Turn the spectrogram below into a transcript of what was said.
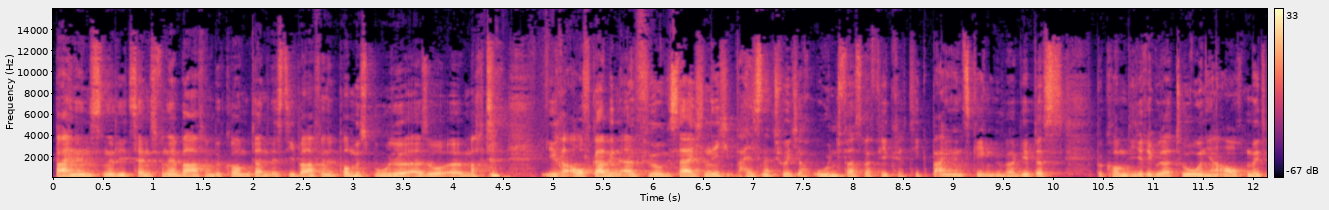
Binance eine Lizenz von der BaFin bekommt, dann ist die BaFin eine Pommesbude, also macht ihre Aufgabe in Anführungszeichen nicht, weil es natürlich auch unfassbar viel Kritik Binance gegenüber gibt. Das bekommen die Regulatoren ja auch mit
